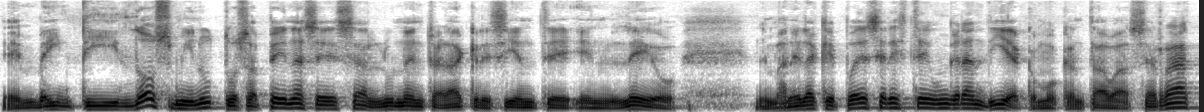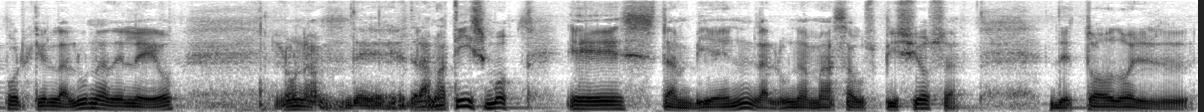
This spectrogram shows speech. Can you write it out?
en 22 minutos apenas esa luna entrará creciente en Leo. De manera que puede ser este un gran día, como cantaba Serrat, porque la luna de Leo, luna de dramatismo, es también la luna más auspiciosa de todo el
